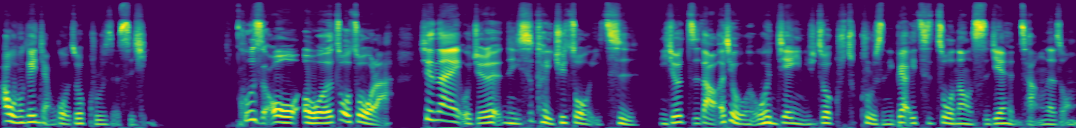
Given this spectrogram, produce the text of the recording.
啊，我们跟你讲过我做 cruise 的事情，cruise 偶偶尔做做啦。现在我觉得你是可以去做一次。你就知道，而且我我很建议你去做 cruise，你不要一次做那种时间很长那种。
